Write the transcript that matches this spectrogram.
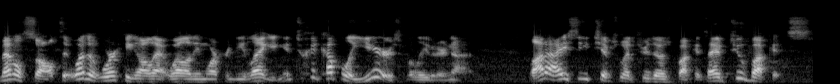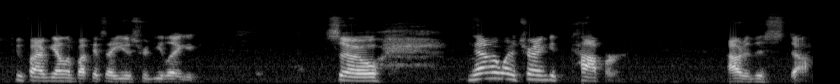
metal salts, it wasn't working all that well anymore for delegging. It took a couple of years, believe it or not. A lot of IC chips went through those buckets. I have two buckets, two five-gallon buckets I use for delegging. So now I want to try and get the copper out of this stuff.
